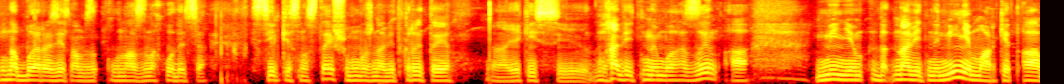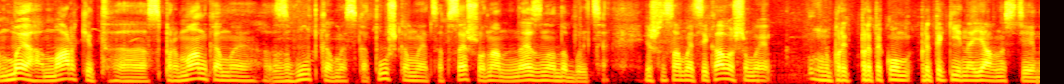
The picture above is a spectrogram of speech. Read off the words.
На березі там у нас знаходиться стільки снастей, що можна відкрити е, якийсь е, навіть не магазин, а міні, навіть не міні-маркет, а мега-маркет е, з приманками, з вудками, з катушками. Це все, що нам не знадобиться. І що саме цікаве, що ми при, при, такому, при такій наявності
